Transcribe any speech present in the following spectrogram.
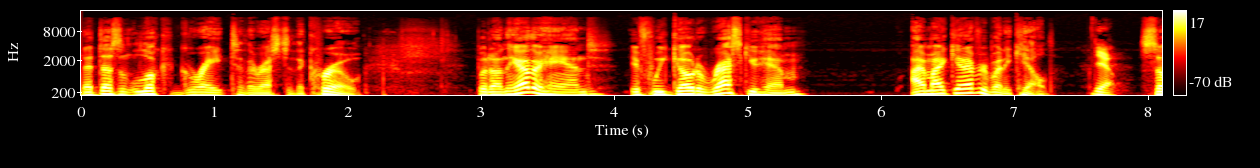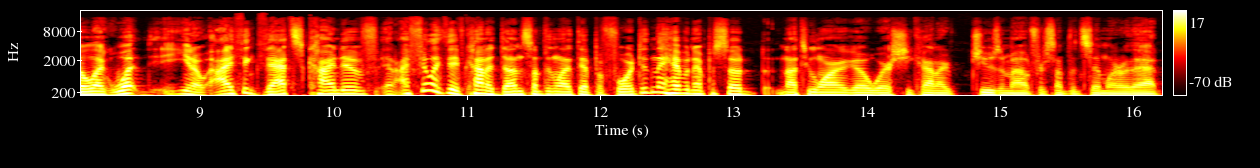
That doesn't look great to the rest of the crew. But on the other hand, if we go to rescue him, I might get everybody killed. Yeah. So like what you know, I think that's kind of and I feel like they've kind of done something like that before. Didn't they have an episode not too long ago where she kind of chews him out for something similar to that?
